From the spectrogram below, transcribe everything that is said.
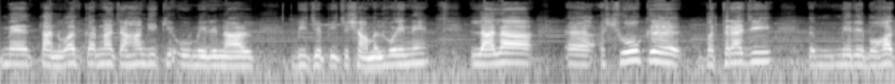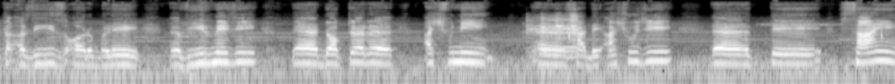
ਮੈਂ ਧੰਨਵਾਦ ਕਰਨਾ ਚਾਹਾਂਗੀ ਕਿ ਉਹ ਮੇਰੇ ਨਾਲ ਬੀਜੇਪੀ 'ਚ ਸ਼ਾਮਲ ਹੋਏ ਨੇ। ਲਾਲਾ ਅਸ਼ੋਕ ਬਤਰਾ ਜੀ ਮੇਰੇ ਬਹੁਤ ਅਜ਼ੀਜ਼ ਔਰ ਬੜੇ ਵੀਰ ਨੇ ਜੀ ਅ, ਡਾਕਟਰ ਅਸ਼ਵਨੀ ਸਾਡੇ ਆਸ਼ੂ ਜੀ ਅ, ਤੇ ਸਾਈਂ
